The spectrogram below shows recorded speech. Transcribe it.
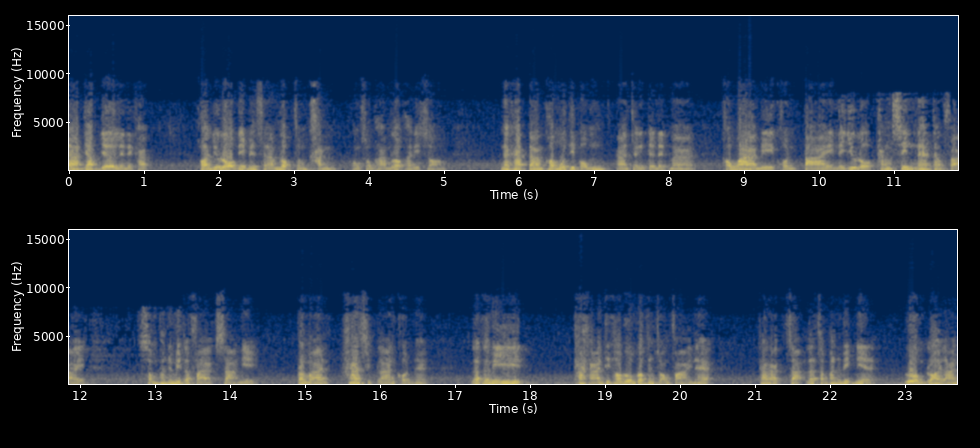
นาศยับเยินเลยนะครับ เพราะยุโรปนี่เป็นสนามรบสำคัญของสงครามโลกครั้งที่สองนะครับ ตามข้อมูลที่ผมอ่านจากอินเทอร์เน็ตมาเขาว่ามีคนตายในยุโรปทั้งสิ้นนะทั้งฝ่ายสัมพันธมิตรและฝ่ายอักษะนี่ประมาณ 50 ล้านคนฮะแล้วก็มีทหารที่เข้าร่วมรบทั้งสองฝ่ายนะฮะทั้งอักษะและสัมพันธมิตรเนี่ยร่วมร้อยล้าน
